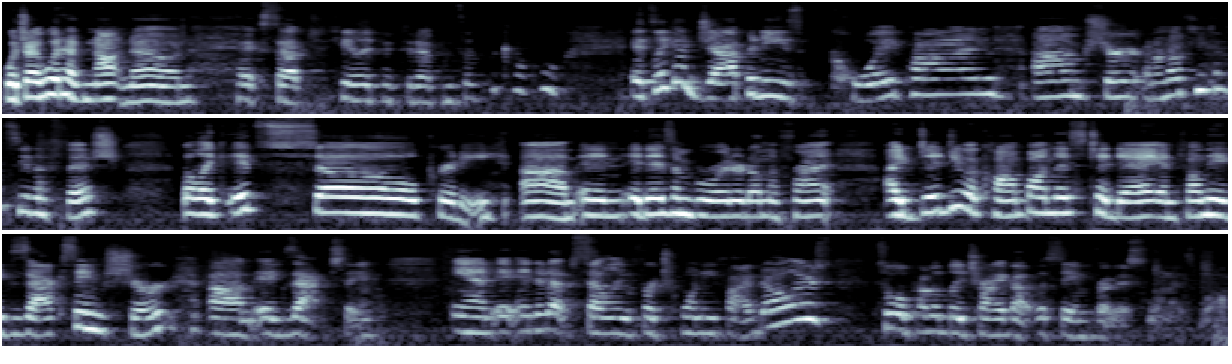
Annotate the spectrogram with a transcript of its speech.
which I would have not known except Kaylee picked it up and said, look how cool. It's like a Japanese koi pond um, shirt. I don't know if you can see the fish, but like it's so pretty. Um, and it is embroidered on the front. I did do a comp on this today and found the exact same shirt, um, exact same and it ended up selling for $25. So we'll probably try about the same for this one as well.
